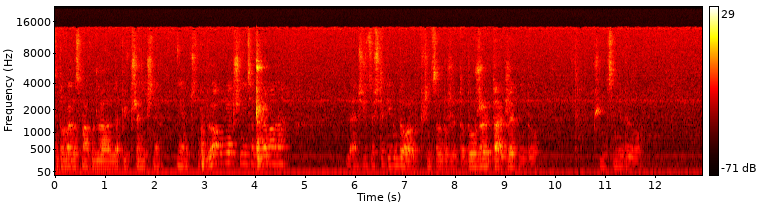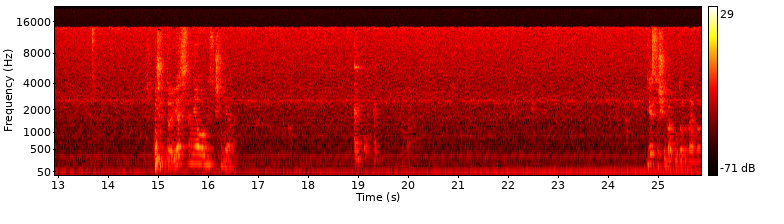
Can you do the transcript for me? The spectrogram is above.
typowego smaku dla, dla piw pszenicznych. Nie wiem, czy to była w ogóle pszenica dodawana? Wydaje mi się, że coś takiego było, albo pszenica, albo żyto. Był ży, tak, żytni był. Pszenicy nie było. Czy to jest ten jałowiec, czy nie? Jest coś chyba podobnego.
